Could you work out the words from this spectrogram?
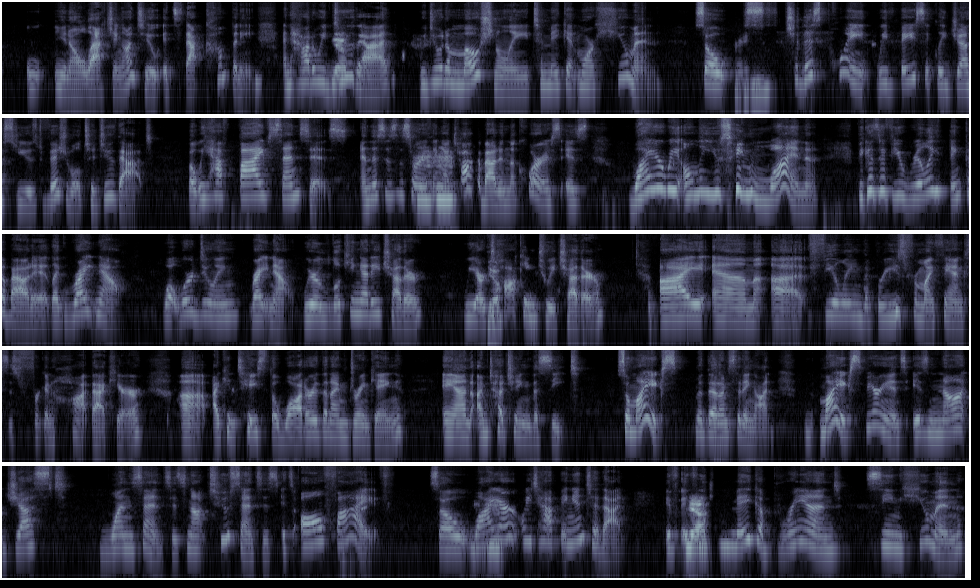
you know latching onto it's that company and how do we do that we do it emotionally to make it more human so mm-hmm. to this point, we've basically just used visual to do that. But we have five senses. And this is the sort of mm-hmm. thing I mm-hmm. talk about in the course is why are we only using one? Because if you really think about it, like right now, what we're doing right now, we're looking at each other, we are yep. talking to each other. I am uh, feeling the breeze from my fan because it's freaking hot back here. Uh, I can taste the water that I'm drinking, and I'm touching the seat. So my ex- that I'm sitting on, my experience is not just one sense. It's not two senses. It's all five. So why mm-hmm. aren't we tapping into that? If, if yeah. we can make a brand seem human,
